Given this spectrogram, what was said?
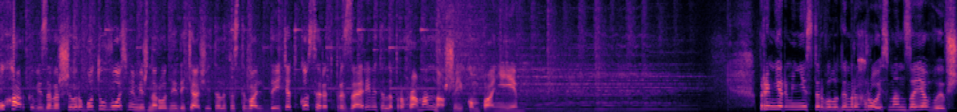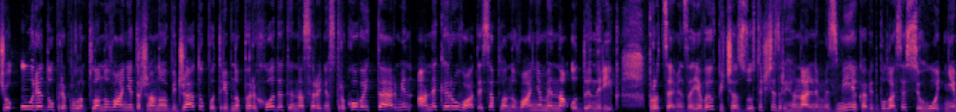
У Харкові завершив роботу восьмий міжнародний дитячий телефестиваль Дитятко серед призерів і телепрограма нашої компанії. Прем'єр-міністр Володимир Гройсман заявив, що уряду при плануванні державного бюджету потрібно переходити на середньостроковий термін, а не керуватися плануваннями на один рік. Про це він заявив під час зустрічі з регіональними змі, яка відбулася сьогодні.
